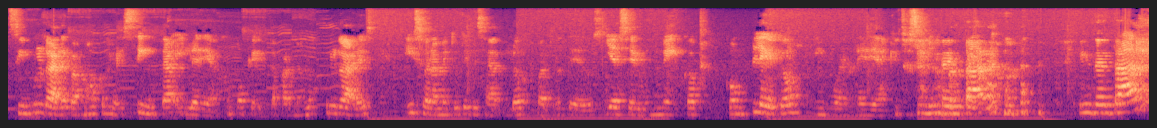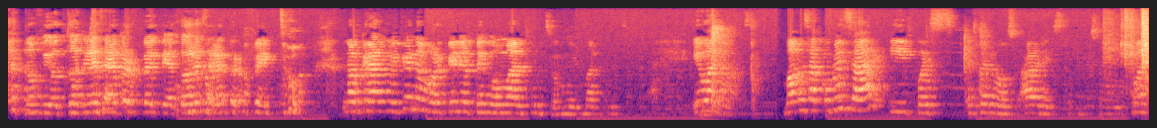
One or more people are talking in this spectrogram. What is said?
sin pulgares, vamos a coger cinta y la idea es como que taparnos los pulgares y solamente utilizar los cuatro dedos y hacer un make-up completo y bueno, la idea es que esto salga Intentar. Intentar. No, fijo, todo le sale perfecto y a todo le sale perfecto. No, créanme que no, porque yo tengo mal pulso, muy mal pulso. Y bueno, vamos a comenzar y pues esperemos a ver esto. Bueno,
